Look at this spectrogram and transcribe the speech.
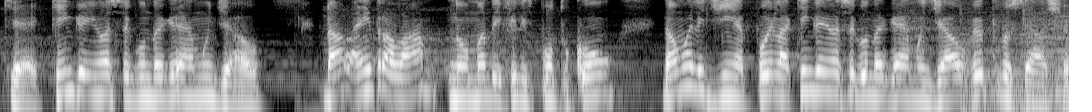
que é Quem Ganhou a Segunda Guerra Mundial. Dá, entra lá no mandeifelis.com, dá uma olhadinha, põe lá Quem Ganhou a Segunda Guerra Mundial, vê o que você acha.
